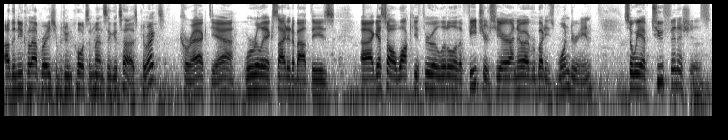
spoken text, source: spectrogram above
are the new collaboration between Cort and Manson Guitars, correct? Correct, yeah. We're really excited about these. Uh, I guess I'll walk you through a little of the features here. I know everybody's wondering. So we have two finishes.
